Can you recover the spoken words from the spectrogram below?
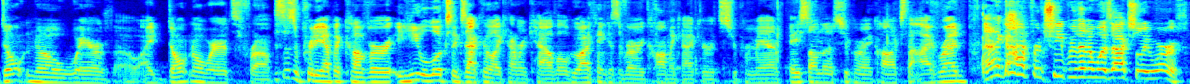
don't know where, though. I don't know where it's from. This is a pretty epic cover. He looks exactly like Henry Cavill, who I think is a very comic-accurate Superman, based on the Superman comics that I've read. And I got it for cheaper than it was actually worth.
